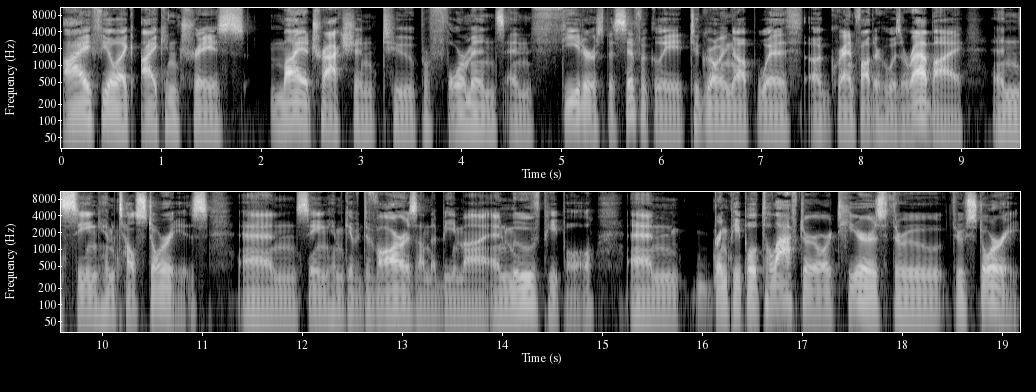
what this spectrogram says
I feel like I can trace my attraction to performance and theater specifically to growing up with a grandfather who was a rabbi and seeing him tell stories and seeing him give devars on the bima and move people and bring people to laughter or tears through through story.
